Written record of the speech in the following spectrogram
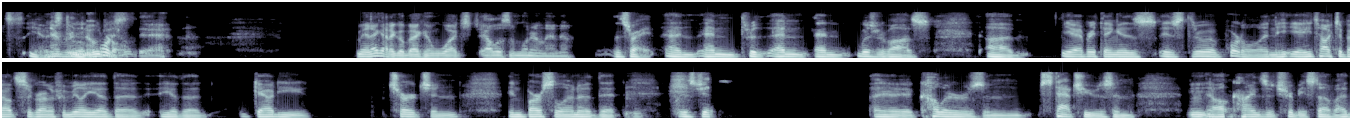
It's, you know, Never noticed that. Man, I got to go back and watch Alice in Wonderland now. That's right, and and through and and Wizard of Oz, um, yeah, everything is is through a portal. And he, he talked about Sagrada Familia, the you know, the Gaudi church in in Barcelona that Mhm. is just uh, colors and statues and Mm. know, all kinds of trippy stuff. I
